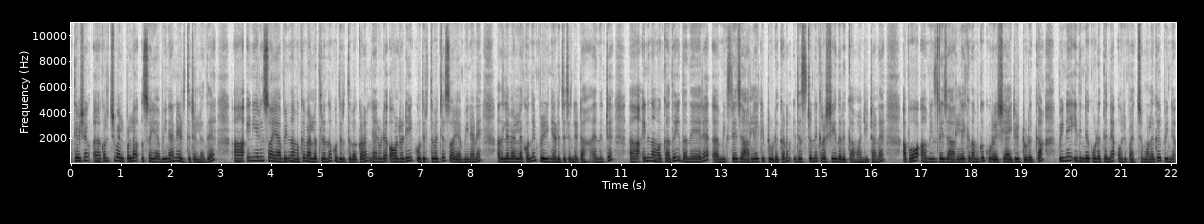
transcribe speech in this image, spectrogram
അത്യാവശ്യം കുറച്ച് വലുപ്പമുള്ള സോയാബീനാണ് എടുത്തിട്ടുള്ളത്. ഇനി ഒരു സോയാബീൻ നമുക്ക് വെള്ളത്തിലൊന്ന് കുതിർത്ത് വെക്കണം. ഞാനിവിടെ ഓൾറെഡി കുതിർത്ത് വെച്ച സോയാബീനാണ് അതിലെ വെള്ളമൊക്കെ ഒന്ന് പിഴിഞ്ഞെടുത്തിട്ടുണ്ട് കേട്ടോ എന്നിട്ട് ഇനി നമുക്കത് ഇതാ നേരെ മിക്സ്ഡ് ജാറിലേക്ക് ഇട്ട് കൊടുക്കണം. ജസ്റ്റ് ഒന്ന് ക്രഷ് ചെയ്തെടുക്കാൻ വേണ്ടിയിട്ടാണ്. അപ്പോൾ മിക്സ്ഡ് ജാറിലേക്ക് നമുക്ക് കുറേശ്ശെയായിട്ട് ഇട്ട് കൊടുക്കുക. പിന്നെ ഇതിന്റെ കൂടെ തന്നെ ഒരു പച്ചമുളക് പിന്നെ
